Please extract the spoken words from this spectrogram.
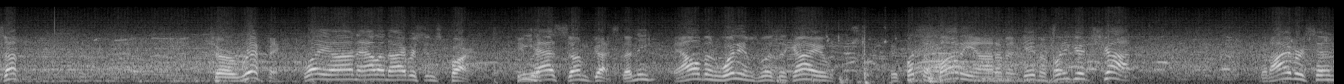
something. Terrific play on Allen Iverson's part. He has some guts, doesn't he? Alvin Williams was the guy who, who put the body on him and gave him a pretty good shot. But Iverson,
